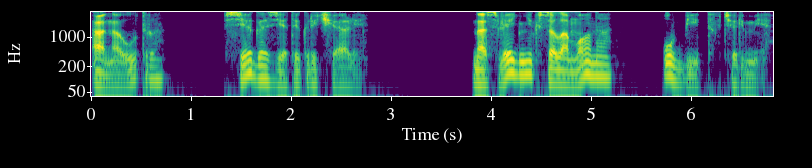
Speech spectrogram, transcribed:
А на утро все газеты кричали «Наследник Соломона убит в тюрьме».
